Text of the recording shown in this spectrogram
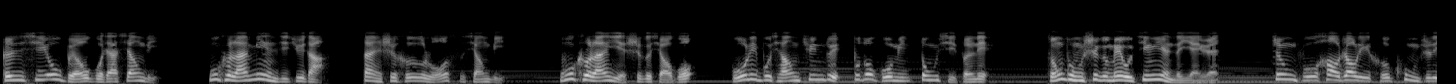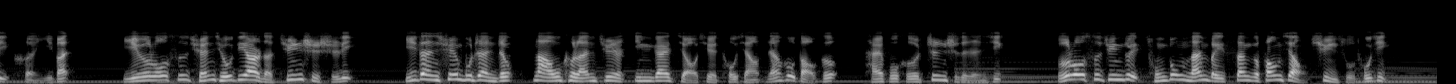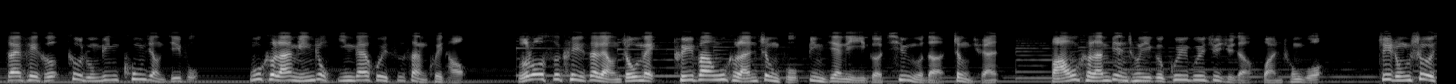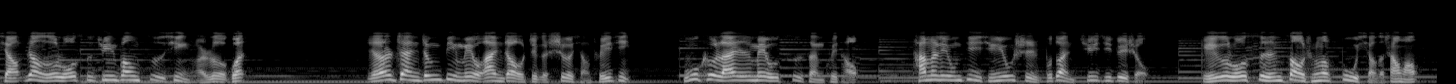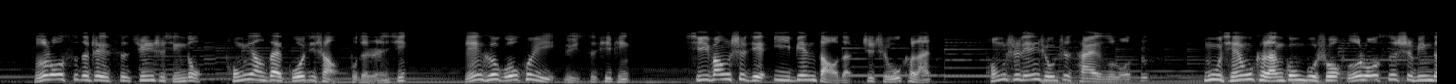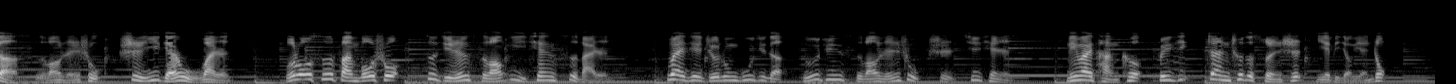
跟西欧、北欧国家相比，乌克兰面积巨大，但是和俄罗斯相比，乌克兰也是个小国，国力不强，军队不多，国民东西分裂，总统是个没有经验的演员。政府号召力和控制力很一般，以俄罗斯全球第二的军事实力，一旦宣布战争，那乌克兰军人应该缴械投降，然后倒戈，才符合真实的人性。俄罗斯军队从东南北三个方向迅速突进，再配合特种兵空降基辅，乌克兰民众应该会四散溃逃。俄罗斯可以在两周内推翻乌克兰政府，并建立一个亲俄的政权，把乌克兰变成一个规规矩矩的缓冲国。这种设想让俄罗斯军方自信而乐观。然而，战争并没有按照这个设想推进，乌克兰人没有四散溃逃，他们利用地形优势不断狙击对手，给俄罗斯人造成了不小的伤亡。俄罗斯的这次军事行动同样在国际上不得人心，联合国会议屡次批评，西方世界一边倒的支持乌克兰，同时联手制裁俄罗斯。目前，乌克兰公布说，俄罗斯士兵的死亡人数是一点五万人。俄罗斯反驳说自己人死亡一千四百人，外界折中估计的俄军死亡人数是七千人。另外，坦克、飞机、战车的损失也比较严重。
